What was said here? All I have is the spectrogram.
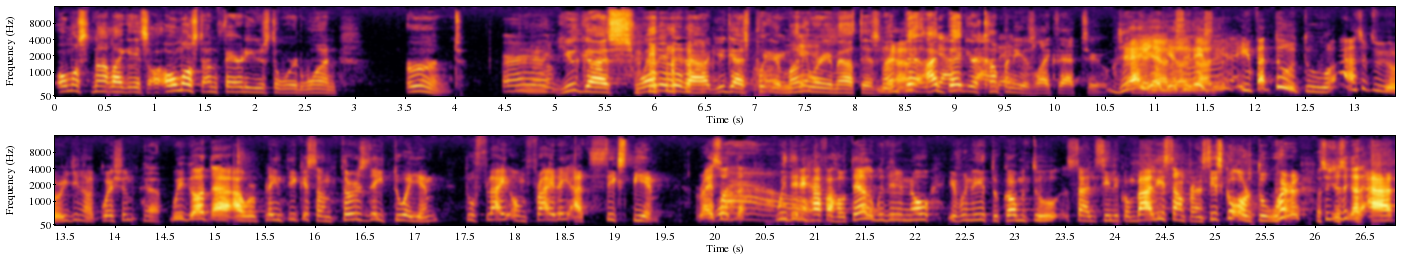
almost not like, it's almost unfair to use the word won, earned Earned. You guys sweated it out. You guys put your money it. where your mouth is. And yeah. I bet, I bet your company it. is like that too. Yeah, yeah, yeah yes it is. In fact, to, to answer to your original question, yeah. we got uh, our plane tickets on Thursday 2 a.m. to fly on Friday at 6 p.m. Right, wow. so we didn't have a hotel. We didn't know if we needed to come to Silicon Valley, San Francisco, or to where. So we just got a,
